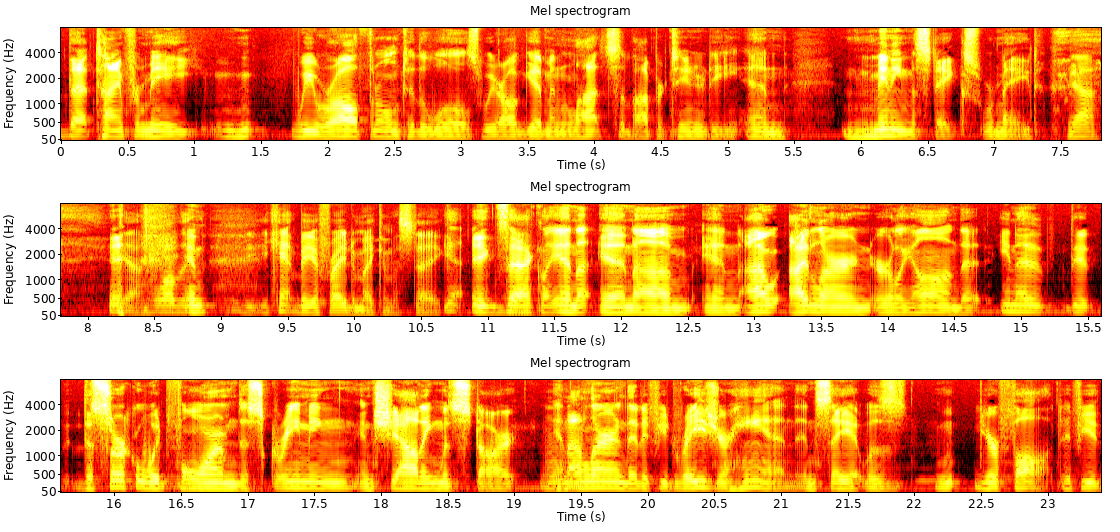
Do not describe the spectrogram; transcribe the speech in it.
that time for me, we were all thrown to the wolves. We were all given lots of opportunity, and many mistakes were made. Yeah, yeah. Well, And- you can't be afraid to make a mistake. Yeah, exactly. And and um and I I learned early on that you know the, the circle would form, the screaming and shouting would start, and I learned that if you'd raise your hand and say it was your fault, if you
